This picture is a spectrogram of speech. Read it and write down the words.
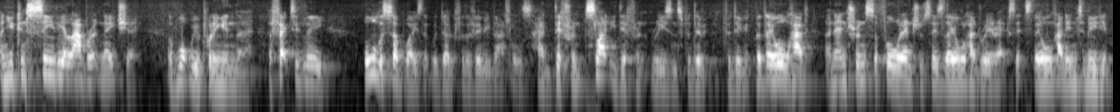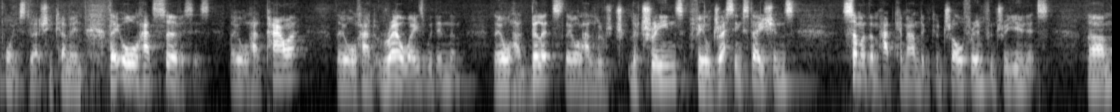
and you can see the elaborate nature of what we were putting in there. Effectively, all the subways that were dug for the Vimy battles had different, slightly different reasons for, for doing it, but they all had an entrance, a forward entrances, they all had rear exits, they all had intermediate points to actually come in. They all had services. They all had power, they all had railways within them, they all had billets, they all had latrines, field dressing stations. Some of them had command and control for infantry units. Um,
